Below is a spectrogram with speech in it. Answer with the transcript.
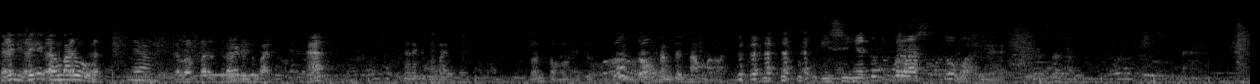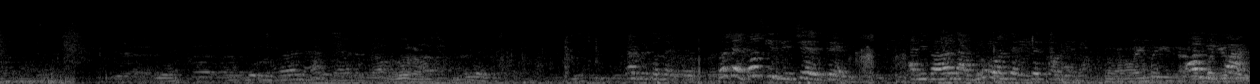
Jadi di sini tahun baru. Kalau Pak Sri Hah? lontong lah itu Lontong. hampir sama lah Isinya tuh beras tuh Pak. iya Just keep the chairs there. And the veranda, I don't want them to take from them. All the time.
